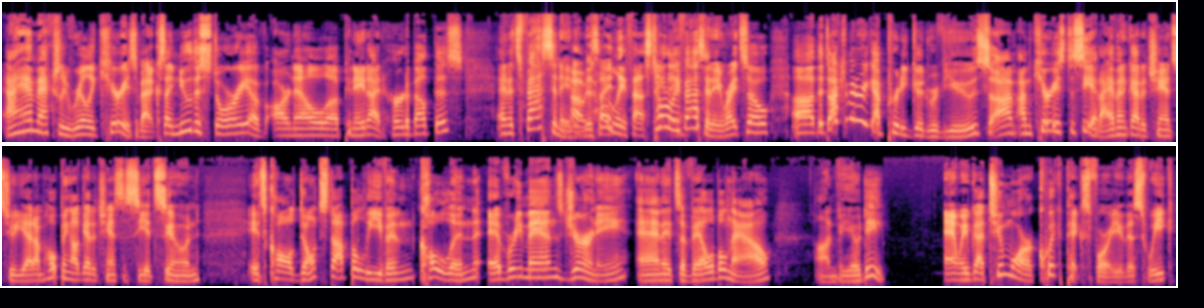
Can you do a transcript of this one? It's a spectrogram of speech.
I am actually really curious about it because I knew the story of Arnel uh, Pineda. I'd heard about this, and it's fascinating. Oh, this, totally I, fascinating. Totally fascinating, right? So uh, the documentary got pretty good reviews. I'm, I'm curious to see it. I haven't got a chance to yet. I'm hoping I'll get a chance to see it soon. It's called "Don't Stop Believing: colon Every Man's Journey," and it's available now on VOD. And we've got two more quick picks for you this week.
